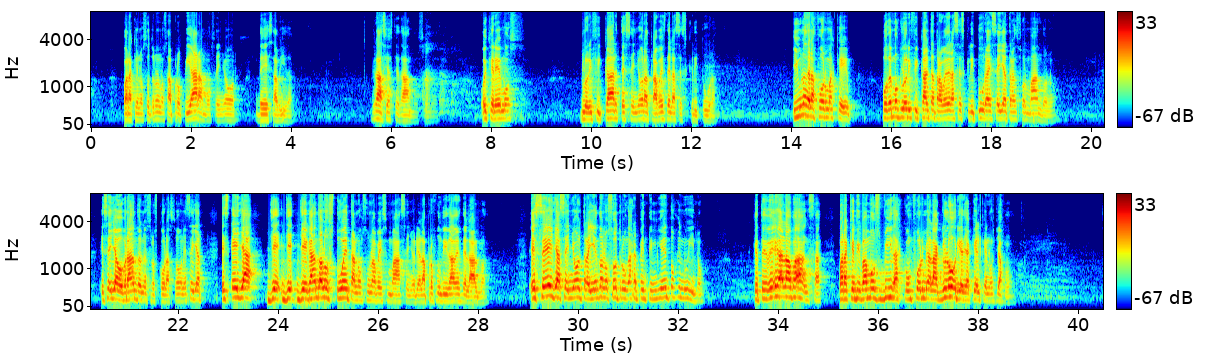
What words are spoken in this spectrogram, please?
para que nosotros nos apropiáramos, Señor, de esa vida. Gracias te damos, Señor. Hoy queremos glorificarte, Señor, a través de las escrituras. Y una de las formas que podemos glorificarte a través de las escrituras es ella transformándonos. Es ella obrando en nuestros corazones. Es ella, es ella llegando a los tuétanos una vez más, Señor, y a las profundidades del alma. Es ella, Señor, trayendo a nosotros un arrepentimiento genuino que te dé alabanza para que vivamos vidas conforme a la gloria de aquel que nos llamó.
